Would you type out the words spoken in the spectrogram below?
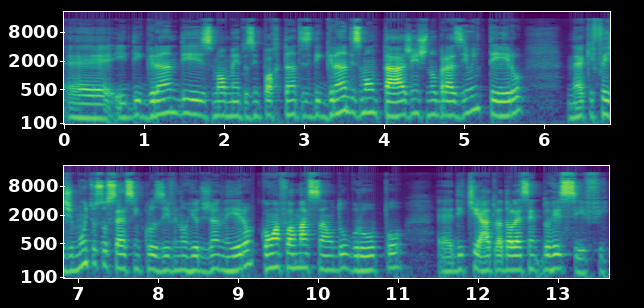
uh, e de grandes momentos importantes, de grandes montagens no Brasil inteiro, né, que fez muito sucesso, inclusive no Rio de Janeiro, com a formação do grupo é, de teatro adolescente do Recife.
